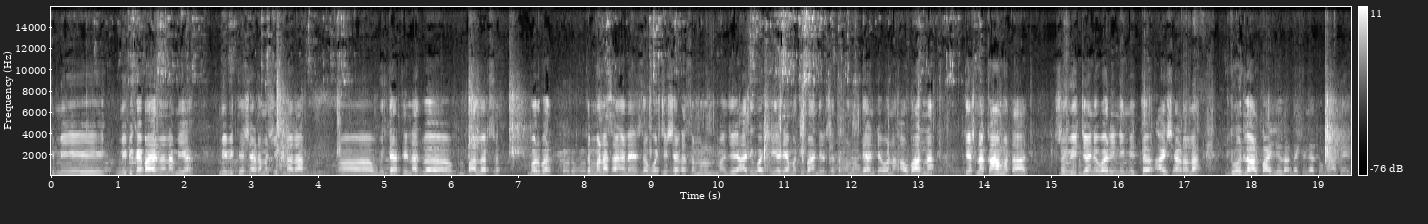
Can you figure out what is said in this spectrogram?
की मी मी बी काय बाहेर ना मी मी बी त्या शाळेमध्ये शिकणारा अं, विद्यार्थीनाच अं, पालक सर. बरोबर? बरोबर. तर मला सांगा ना असं वस्ती शाळाचं म्हणून म्हणजे आदिवासी एरियामध्ये बांधेल सर तर म्हणून ध्यान ठेवा ना. अहो भाग ना तेच ना काम होता आज. सव्वीस जानेवारी निमित्त आई शाळाला ध्वज लावला पाहिजे दादा की तुम्हाला ते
